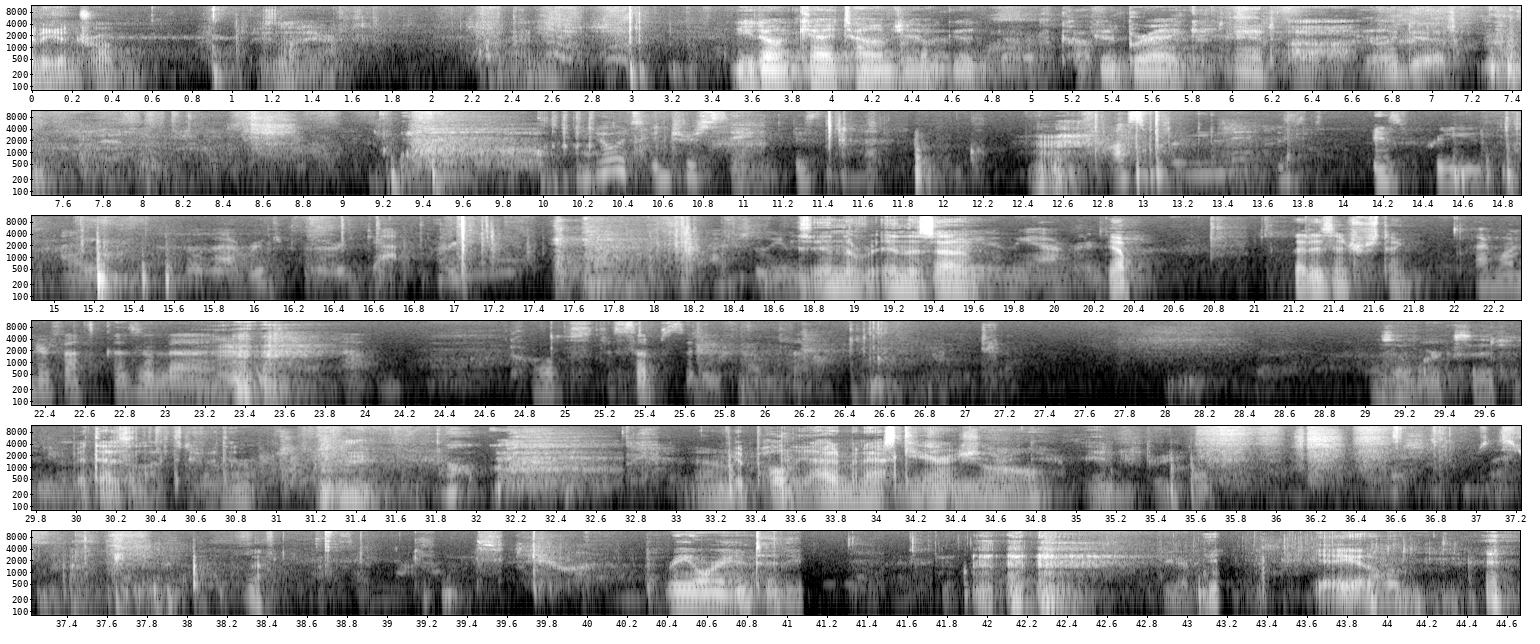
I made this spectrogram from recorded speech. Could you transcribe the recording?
gonna get in trouble. He's not here. You don't carry times, you have a good, good break. Did, uh, really did. You know what's interesting is that hospital unit is, is pretty high above average, but our gap per unit actually He's in the, in the zone. right in the average. Yep, that is interesting. I wonder if that's because of the, um, the subsidy from the. How's that work session? But that has a lot to do with it. You could pull the item and ask Karen. she'll know. reoriented. Yeah, you gotta hold. Would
